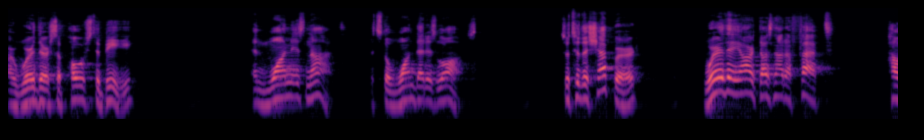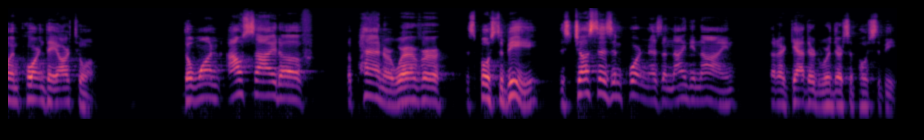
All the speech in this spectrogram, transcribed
are where they're supposed to be, and one is not. It's the one that is lost. So, to the shepherd, where they are does not affect how important they are to him. The one outside of the pen or wherever it's supposed to be is just as important as the 99 that are gathered where they're supposed to be.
